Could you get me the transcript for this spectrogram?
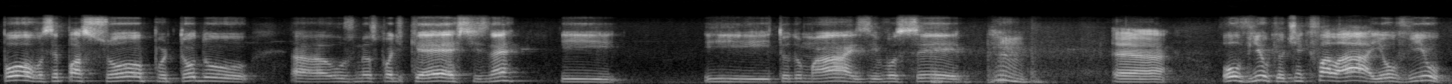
pô, você passou por todo uh, os meus podcasts, né? E e tudo mais, e você é, ouviu o que eu tinha que falar e ouviu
